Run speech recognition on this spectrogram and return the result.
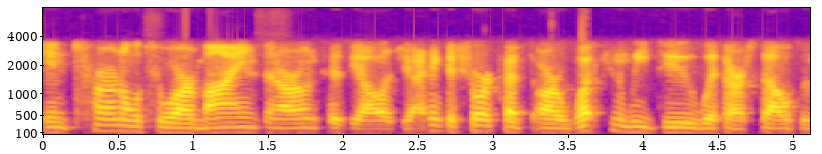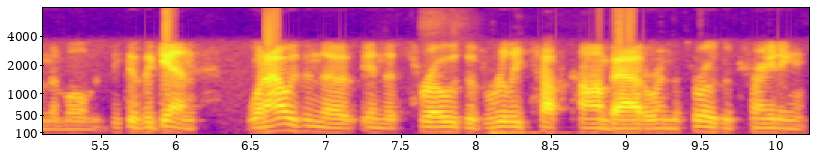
internal to our minds and our own physiology. I think the shortcuts are what can we do with ourselves in the moment. Because again, when I was in the in the throes of really tough combat or in the throes of training,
